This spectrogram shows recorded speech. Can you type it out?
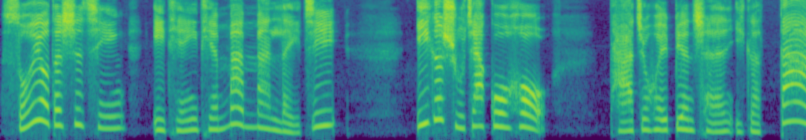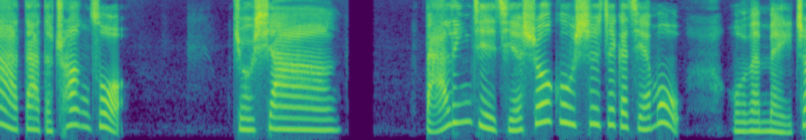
所有的事情一天一天慢慢累积，一个暑假过后，它就会变成一个大大的创作。就像达伶姐姐说故事这个节目。我们每周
